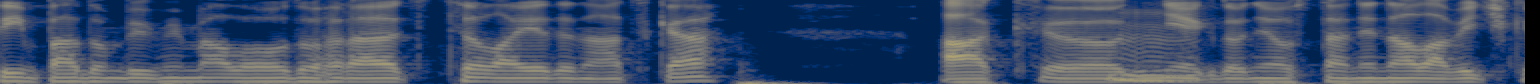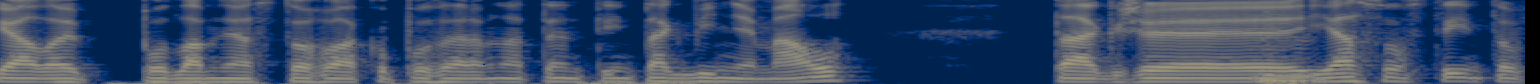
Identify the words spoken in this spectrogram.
tým pádom by mi malo odohrať celá jedenáctka, ak mm. niekto neostane na lavičke, ale podľa mňa z toho, ako pozerám na ten tým, tak by nemal. Takže mm. ja som s týmto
